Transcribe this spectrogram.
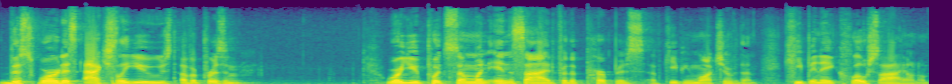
This word is actually used of a prison where you put someone inside for the purpose of keeping watch over them, keeping a close eye on them.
